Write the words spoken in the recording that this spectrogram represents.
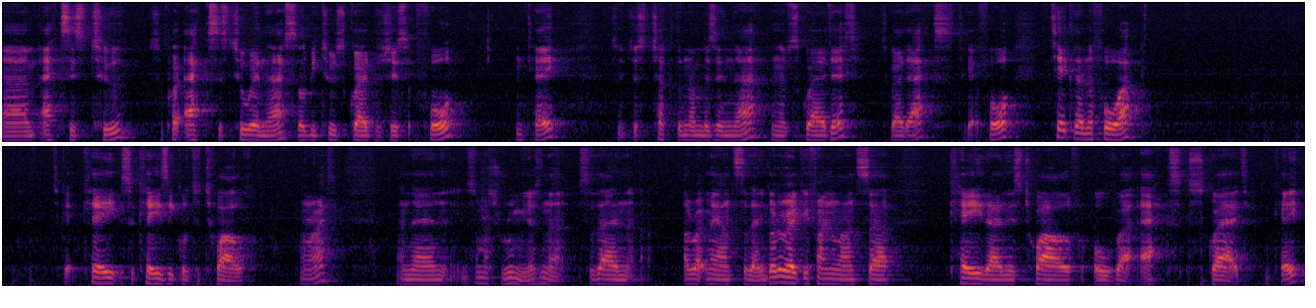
um, x is 2. So put x is 2 in there. So it'll be 2 squared, which is 4. Okay. So just chuck the numbers in there and I've squared it. Squared x to get 4. Take then the 4 up to get k. So k is equal to 12 all right and then so much room here isn't it? So then I'll write my answer then. Got to write your final answer. K then is 12 over x squared okay?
